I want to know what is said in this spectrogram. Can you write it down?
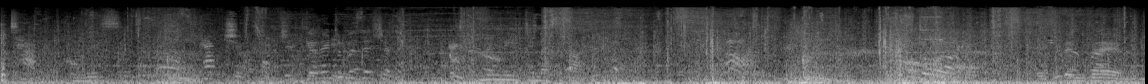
Attack commences. Capture objective Get into position. No need to mess about. It's been there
